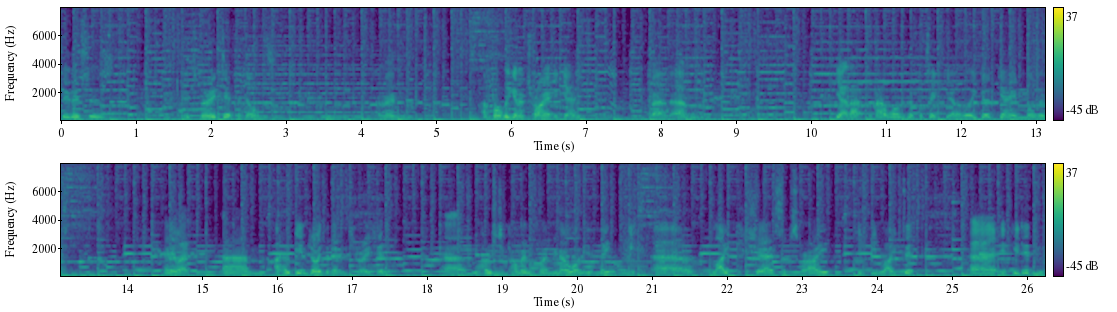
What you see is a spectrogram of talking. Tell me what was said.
See, this is... It's very difficult. I mean... I'm probably going to try it again. But, um... Yeah, that, that wasn't a particularly good game, was it? Anyway, um, I hope you enjoyed the demonstration. Um, post your comments, let me know what you think. Uh, like, share, subscribe if you liked it. Uh, if you didn't,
